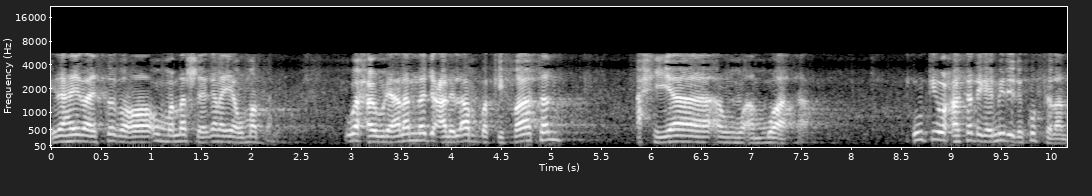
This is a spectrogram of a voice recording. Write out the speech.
Ilaahay baa isaga oo umana sheeganaya ummaddan. Waxa uu ihi alam najcal ilarda kifaatan axyaaan wa amwaata. Dhulkii waxaan ka dhigay mid idinku filan.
